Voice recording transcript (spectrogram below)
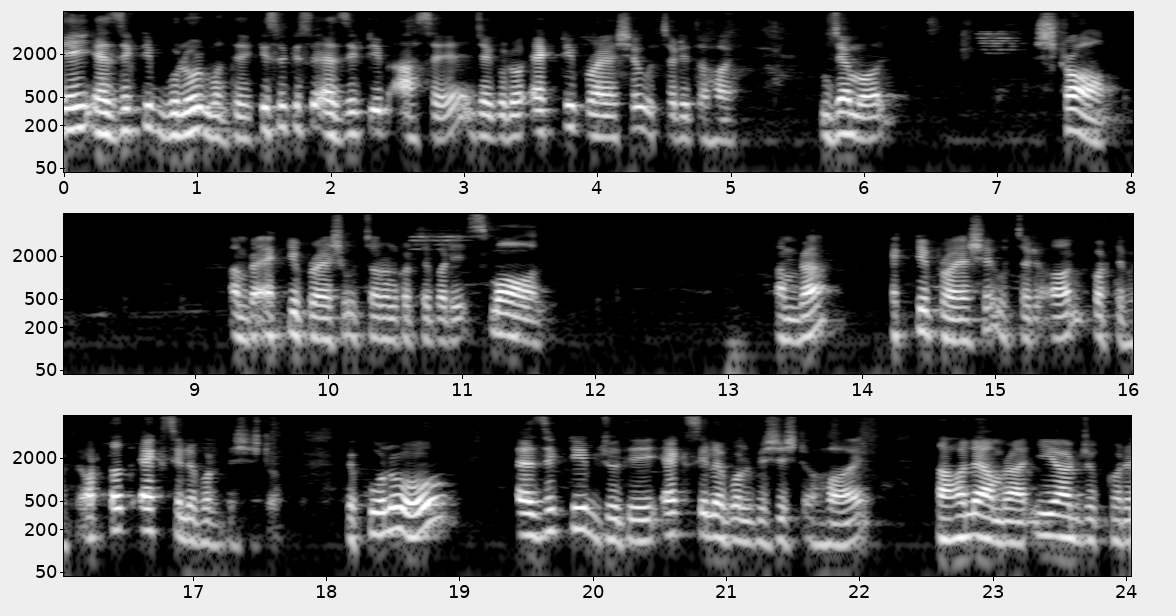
এই অ্যাজেক্টিভগুলোর মধ্যে কিছু কিছু অ্যাজেক্টিভ আছে যেগুলো একটি প্রয়াসে উচ্চারিত হয়। যেমন স্ট্রং আমরা একটি প্রয়াসে উচ্চারণ করতে পারি। স্মল আমরা একটি প্রয়াসে উচ্চারণ করতে পারি। অর্থাৎ এক সিলেবল বিশিষ্ট। তো কোনো অ্যাজেক্টিভ যদি এক সিলেবল বিশিষ্ট হয় তাহলে আমরা ইআর যোগ করে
